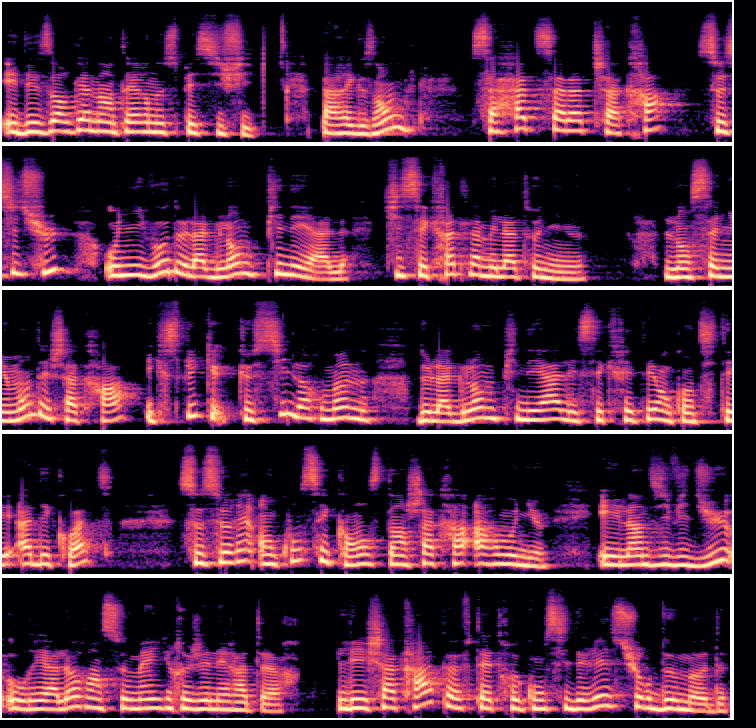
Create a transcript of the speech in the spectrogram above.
et des organes internes spécifiques. Par exemple, Sahatsara Chakra se situe au niveau de la glande pinéale qui sécrète la mélatonine. L'enseignement des chakras explique que si l'hormone de la glande pinéale est sécrétée en quantité adéquate, ce serait en conséquence d'un chakra harmonieux et l'individu aurait alors un sommeil régénérateur. Les chakras peuvent être considérés sur deux modes,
